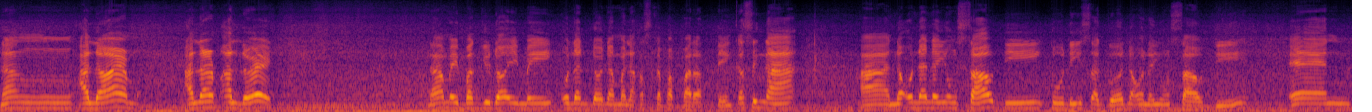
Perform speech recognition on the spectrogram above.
ng alarm, alarm alert na may bagyo daw eh, may ulan daw na malakas na paparating. Kasi nga ah, nauna na yung Saudi 2 days ago nauna yung Saudi. And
